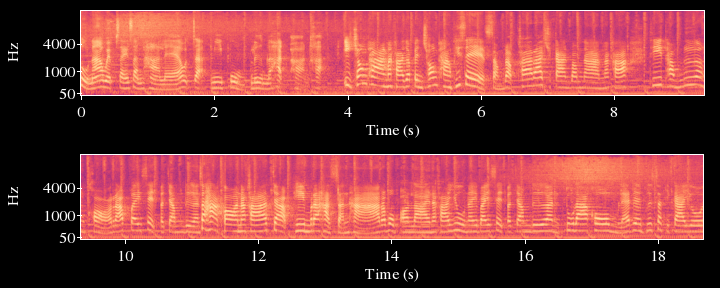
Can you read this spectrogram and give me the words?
สู่หน้าเว็บไซต์สรรหาแล้วจะมีปุ่มลืมรหัสผ่านค่ะ อีกช่องทางนะคะจะเป็นช่องทางพิเศษสำหรับข้าราชการบำนาญนะคะ ที่ทำเรื่องขอรับใบเสร็จประจำเดือน สหกรณ์นะคะ จะพิมพ์รหัสสรรหาระบบออนไลน์นะคะ อยู่ในใบเสร็จประจำเดือน ตุลาคม และเดือนพฤศจิกายน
